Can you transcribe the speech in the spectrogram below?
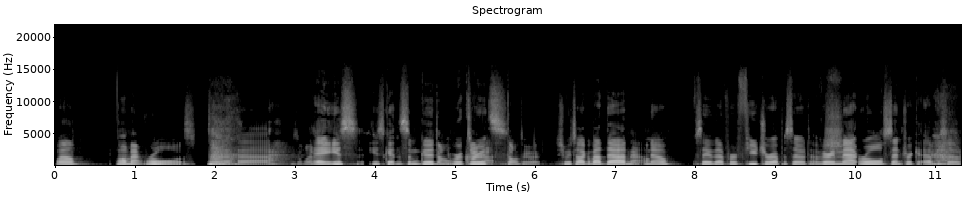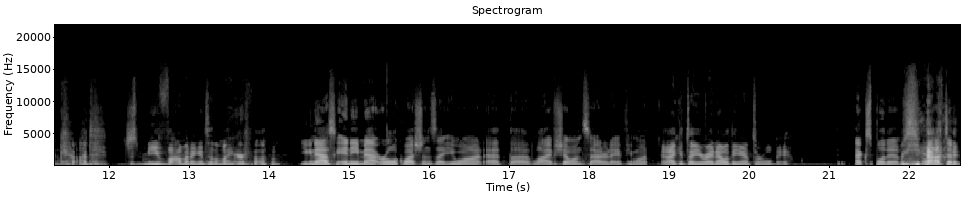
Well, Well, Matt Rhule's. uh, he's hey, he's he's getting some good don't recruits. Do not, don't do it. Should we talk about that? No. No. Save that for a future episode. A very Matt Rhule centric episode. God, just me vomiting into the microphone. You can ask any Matt Rhule questions that you want at the live show on Saturday if you want. And I can tell you right now what the answer will be. Expletives. We'll have to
